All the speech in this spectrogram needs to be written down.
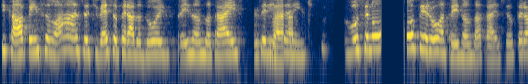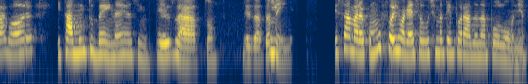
ficar pensando, ah, se eu tivesse operado há dois, três anos atrás, seria Exato. diferente. Você não operou há três anos atrás, você operou agora e tá muito bem, né? Assim. Exato. Exatamente. E, e Samara, como foi jogar essa última temporada na Polônia?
